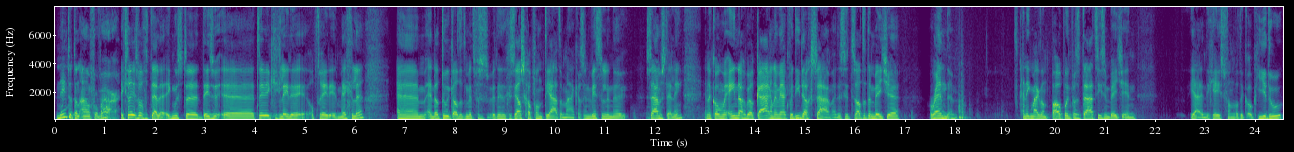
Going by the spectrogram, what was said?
Neemt het dan aan voor waar? Ik zal je eens wel vertellen. Ik moest eh, deze eh, twee weken geleden optreden in Mechelen. Ehm, en dat doe ik altijd met, met een gezelschap van theatermakers. Een wisselende samenstelling. En dan komen we één dag bij elkaar en dan werken we die dag samen. Dus het is altijd een beetje random. En ik maak dan PowerPoint-presentaties, een beetje in, ja, in de geest van wat ik ook hier doe.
